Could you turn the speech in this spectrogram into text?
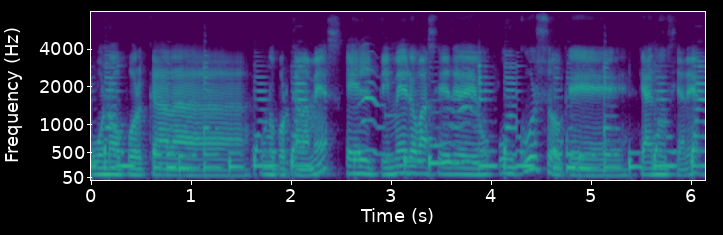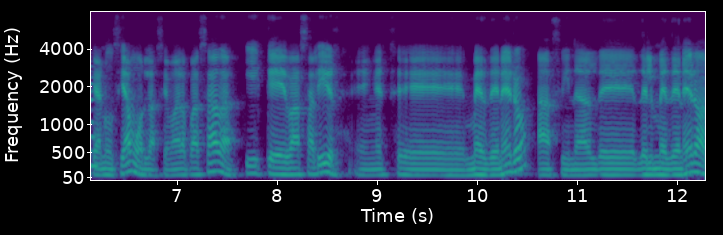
uno por cada uno por cada mes. El primero va a ser eh, un, un curso que, que anunciaré, que anunciamos la semana pasada y que va a salir en este mes de enero. A final de- del mes de enero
